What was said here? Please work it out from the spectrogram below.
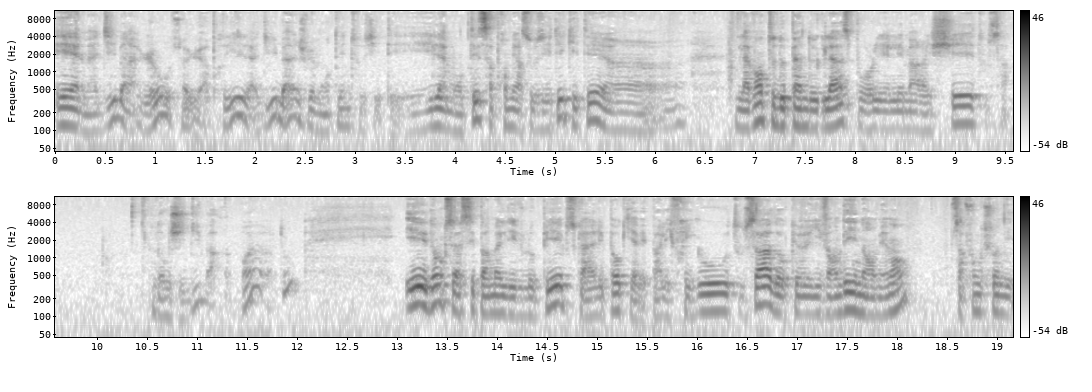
Et elle m'a dit, ben, un jour, ça lui a pris, il a dit, ben, je vais monter une société. Et il a monté sa première société qui était euh, la vente de pain de glace pour les, les maraîchers, tout ça. Donc j'ai dit, bah ouais, tout. Et donc ça s'est pas mal développé, parce qu'à l'époque il n'y avait pas les frigos, tout ça, donc euh, il vendait énormément. Ça fonctionnait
